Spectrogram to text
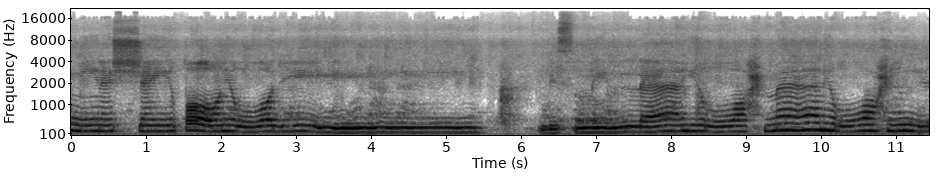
من الشيطان الرجيم. بسم الله الرحمن الرحيم.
